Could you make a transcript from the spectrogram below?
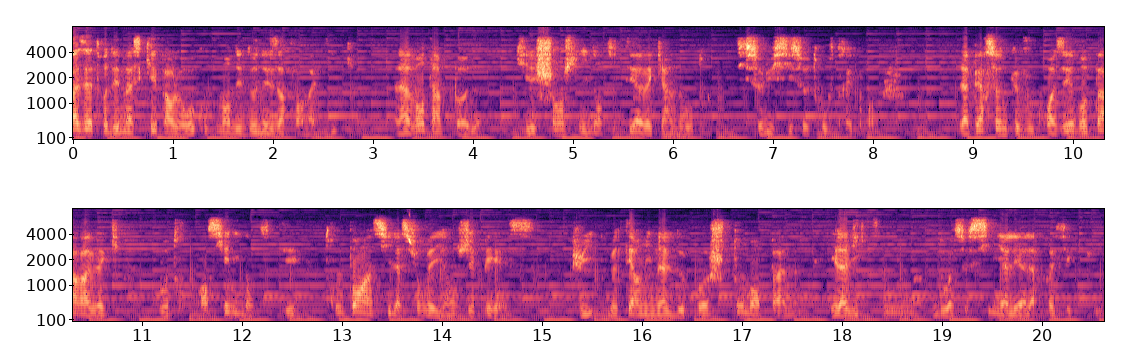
Pas être démasquée par le recoupement des données informatiques, elle invente un pod qui échange son identité avec un autre si celui-ci se trouve très proche. La personne que vous croisez repart avec votre ancienne identité, trompant ainsi la surveillance GPS. Puis, le terminal de poche tombe en panne et la victime doit se signaler à la préfecture.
